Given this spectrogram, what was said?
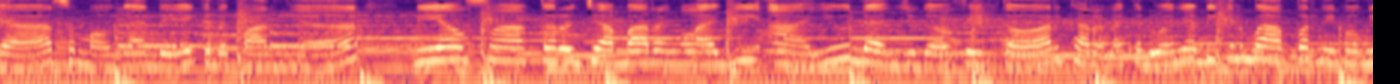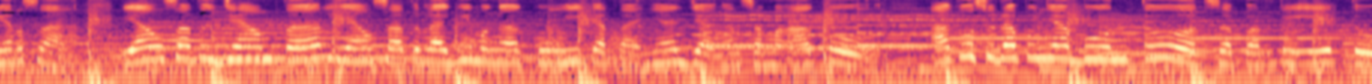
ya. Semoga deh ke depannya bisa kerja bareng lagi Ayu dan juga Victor karena keduanya bikin baper nih pemirsa. Yang satu jantan, yang satu lagi mengakui katanya jangan sama aku. Aku sudah punya buntut seperti itu.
